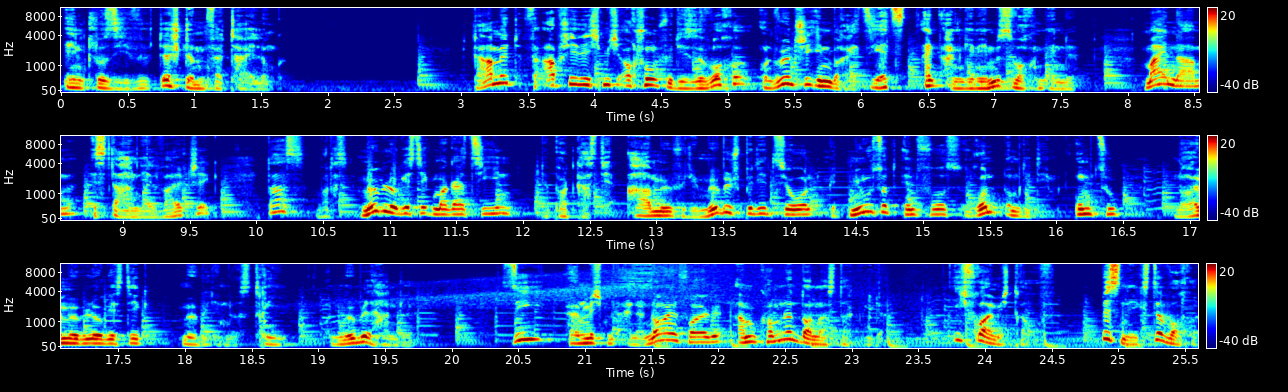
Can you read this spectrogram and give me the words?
inklusive der Stimmenverteilung. Damit verabschiede ich mich auch schon für diese Woche und wünsche Ihnen bereits jetzt ein angenehmes Wochenende. Mein Name ist Daniel Walczyk. Das war das Möbellogistik-Magazin, der Podcast der AMÖ für die Möbelspedition mit News und Infos rund um die Themen Umzug, Neumöbellogistik, Möbelindustrie und Möbelhandel. Sie hören mich mit einer neuen Folge am kommenden Donnerstag wieder. Ich freue mich drauf. Bis nächste Woche.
